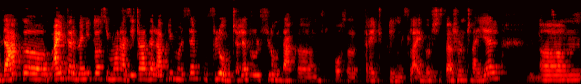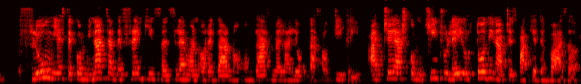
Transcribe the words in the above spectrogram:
dacă a intervenit-o, Simona zicea, de la primul semn cu flum, celebrul flum, dacă nu știu, poți să treci prin slide-uri și să ajungi la el. Um, flum este combinația de frankincense, lemon, oregano, ongard, melaleuca sau titri. Aceeași 5 uleiuri tot din acest pachet de bază.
